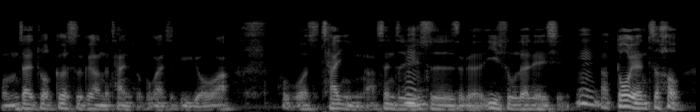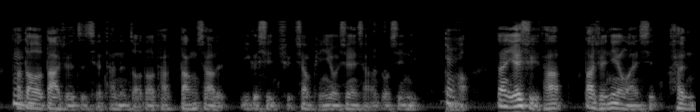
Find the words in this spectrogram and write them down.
我们在做各式各样的探索，不管是旅游啊，或或是餐饮啊，甚至于嗯是这个艺术的类型。嗯那多元之后，他嗯到了大学之前，他能找到他当下的一个兴趣。像平友现在想要做心理，对很好。但也许他大学念完辛很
